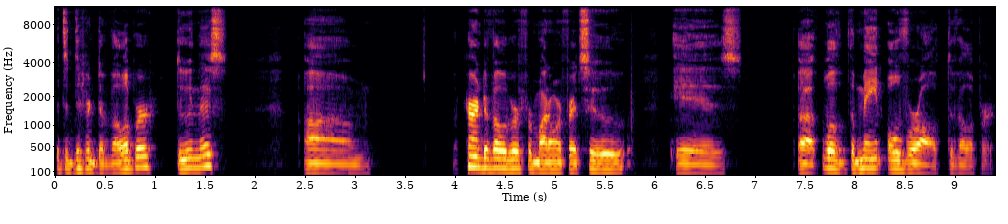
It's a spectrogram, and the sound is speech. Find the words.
it's a different developer doing this. Um the current developer for Modern Warfare 2 is uh well the main overall developer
